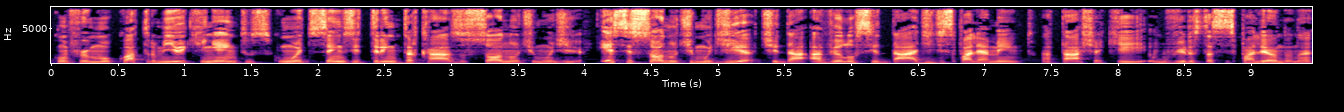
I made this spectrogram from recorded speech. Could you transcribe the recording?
confirmou 4.500 com 830 casos só no último dia. Esse só no último dia te dá a velocidade de espalhamento, a taxa que o vírus está se espalhando, né?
